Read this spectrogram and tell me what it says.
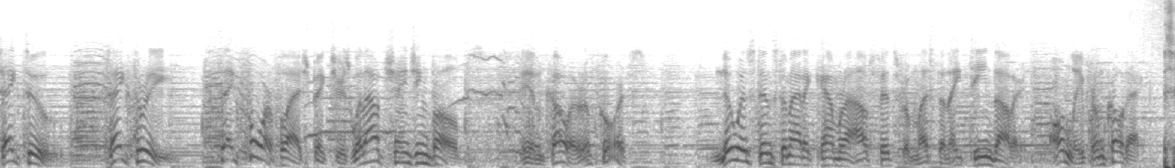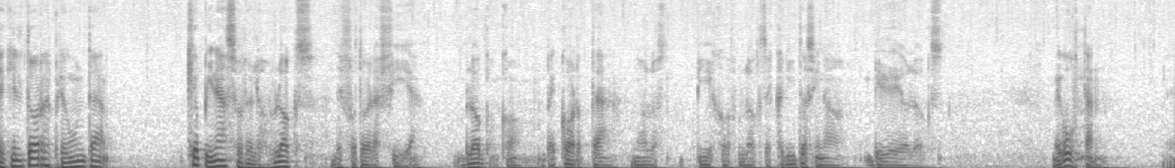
Take two. Take three. Take four flash pictures without changing bulbs. In color, of course. Newest Instamatic camera outfits from less than $18. Only from Kodak. Ezequiel Torres pregunta, ¿qué opinas sobre los blogs de fotografía? Blog con B corta, no los viejos blogs escritos, sino videologs. Me gustan. Eh,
